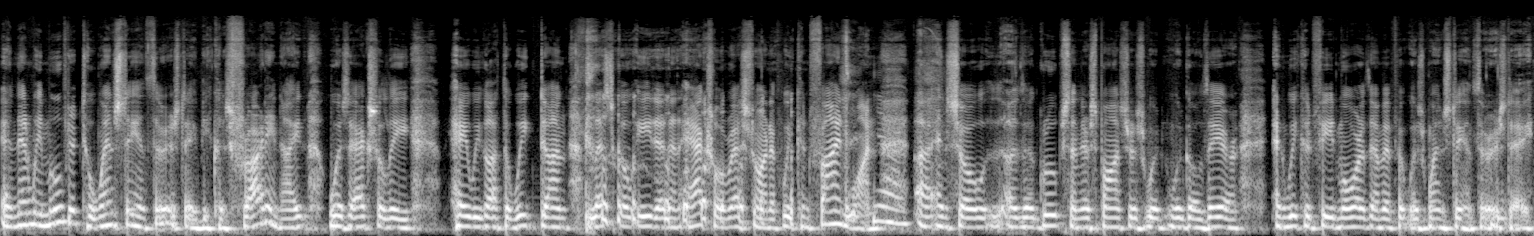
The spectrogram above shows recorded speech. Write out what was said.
And then we moved it to Wednesday and Thursday because Friday night was actually, hey, we got the week done. Let's go eat at an actual restaurant if we can find one. Yeah. Uh, and so uh, the groups and their sponsors would, would go there, and we could feed more of them if it was Wednesday and Thursday.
